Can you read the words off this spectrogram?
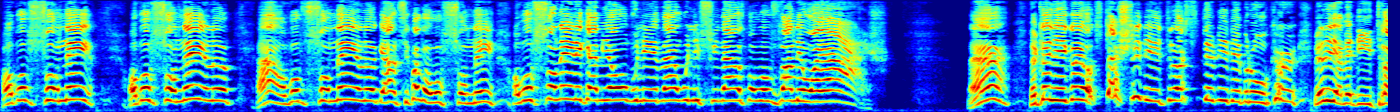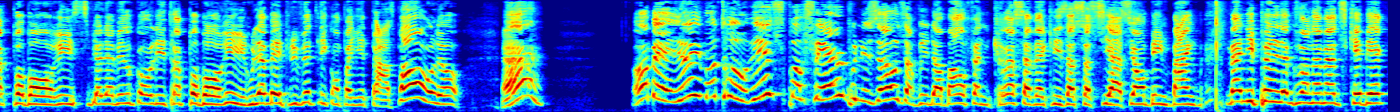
On va vous fournir on va vous fournir, là. Hein? On va vous fournir, là. Regarde, c'est quoi qu'on va vous fournir? On va vous fournir les camions, vous les vendez, vous les financez, on va vous vendre des voyages. Hein? Fait que là, les gars, ils ont tout acheté des trucks, c'est devenu des brokers. Mais là, il y avait des trucks pas barrés. Si il y avait les trucks pas barrés, ils roulaient bien plus vite les compagnies de transport, là. Hein? Ah ben là, il va trop vite, c'est pas fair pour nous autres. Revient d'abord faire une crosse avec les associations, bing bang, manipule le gouvernement du Québec,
